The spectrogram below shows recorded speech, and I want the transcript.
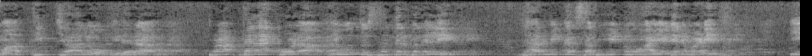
ಮಾತಿಚಾಲು ಇದರ ಪ್ರಾರ್ಥನಾ ಕೋಳ ಈ ಒಂದು ಸಂದರ್ಭದಲ್ಲಿ ಧಾರ್ಮಿಕ ಸಭೆಯನ್ನು ಆಯೋಜನೆ ಮಾಡಿ ಈ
